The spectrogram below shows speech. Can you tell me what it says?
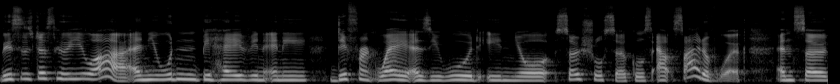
this is just who you are, and you wouldn't behave in any different way as you would in your social circles outside of work. And so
